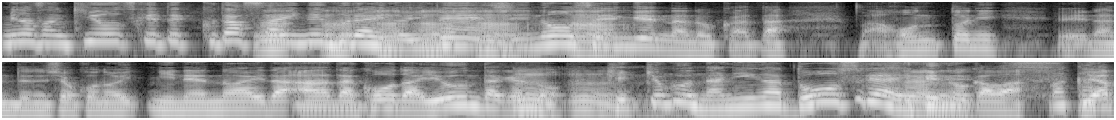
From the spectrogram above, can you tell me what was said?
皆さん気をつけてくださいねぐらいのイメージの宣言なのか。まあ本当に、えー、なんて言うんでしょうこの2年の間ああだこうだ言うんだけど、結局何がどうすりゃいいのかは、やっ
